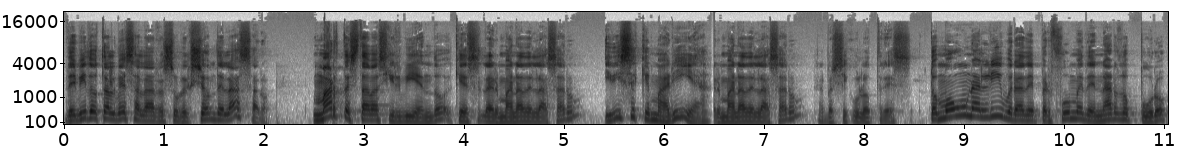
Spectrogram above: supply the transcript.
debido tal vez a la resurrección de Lázaro. Marta estaba sirviendo, que es la hermana de Lázaro, y dice que María, hermana de Lázaro, el versículo 3, tomó una libra de perfume de nardo puro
